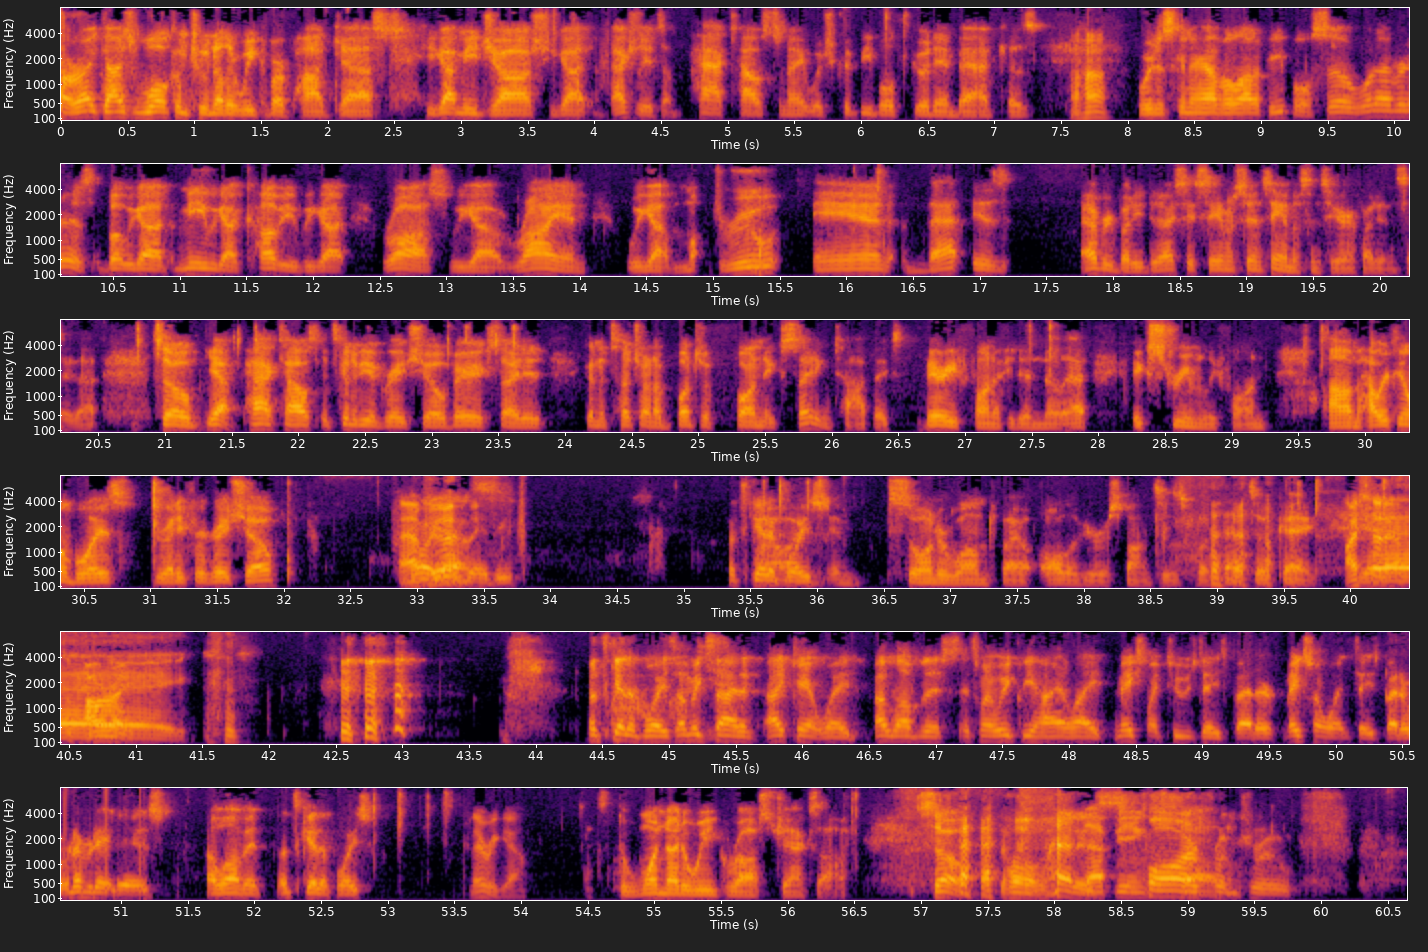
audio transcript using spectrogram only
All right, guys, welcome to another week of our podcast. You got me, Josh. You got actually, it's a packed house tonight, which could be both good and bad because Uh huh. we're just gonna have a lot of people. So whatever it is, but we got me, we got Cubby, we got Ross, we got Ryan, we got M- Drew, and that is everybody. Did I say Samuelson? Samuelson's here. If I didn't say that, so yeah, packed house. It's gonna be a great show. Very excited. Going to touch on a bunch of fun, exciting topics. Very fun, if you didn't know that. Extremely fun. Um, how are we feeling, boys? You ready for a great show? Oh, yeah, baby. Let's get it, boys. I'm so underwhelmed by all of your responses, but that's okay. I said absolutely. All right. Let's get it, boys. I'm excited. I can't wait. I love this. It's my weekly highlight. Makes my Tuesdays better. Makes my Wednesdays better. Whatever day it is. I love it. Let's get it, boys. There we go. it's the one night a week Ross jacks off. So Oh, that is That being far said- from true.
